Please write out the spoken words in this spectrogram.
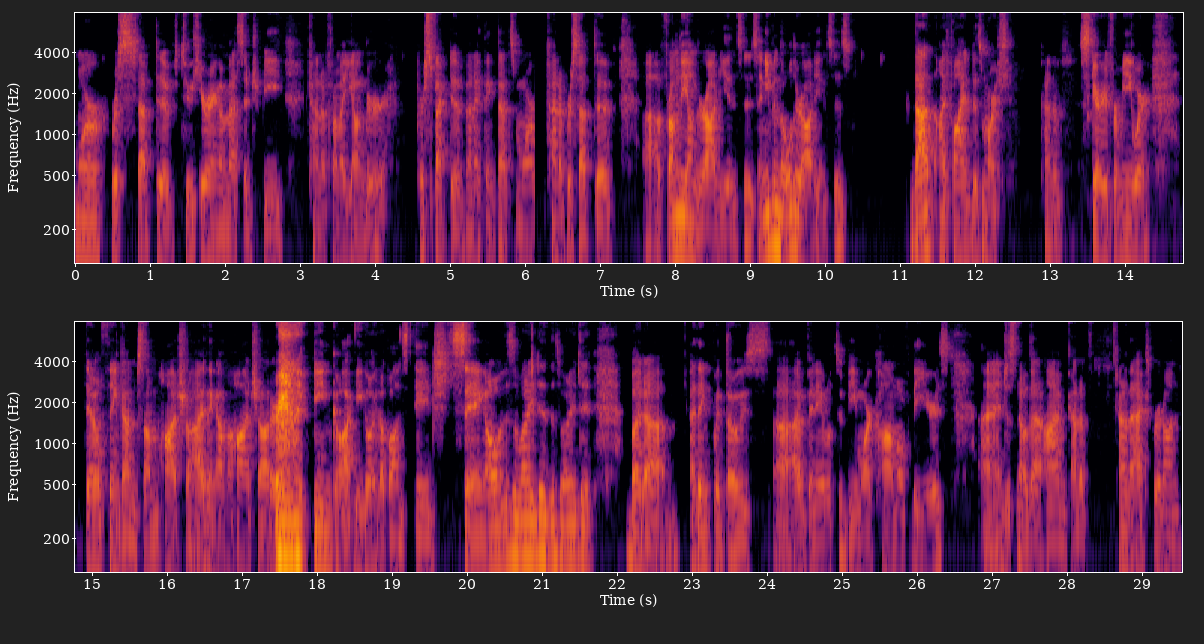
more receptive to hearing a message be kind of from a younger perspective and i think that's more kind of receptive uh, from the younger audiences and even the older audiences that i find is more kind of scary for me where they'll think I'm some hot shot. I think I'm a hot shot or like being cocky going up on stage saying, "Oh, this is what I did. This is what I did." But um, I think with those, uh, I've been able to be more calm over the years uh, and just know that I'm kind of kind of the expert on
